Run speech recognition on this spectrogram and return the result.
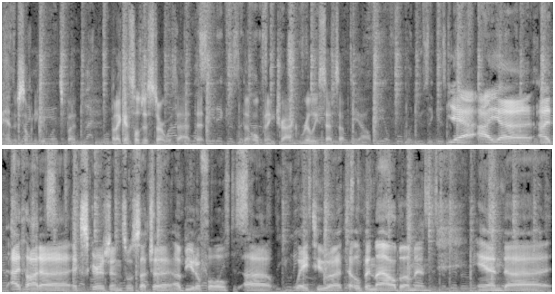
man, there's so many good ones, but but I guess I'll just start with that. That the opening track really sets up the album. Yeah, I uh, I, I thought uh, Excursions was such a, a beautiful uh, way to uh, to open the album and and uh,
